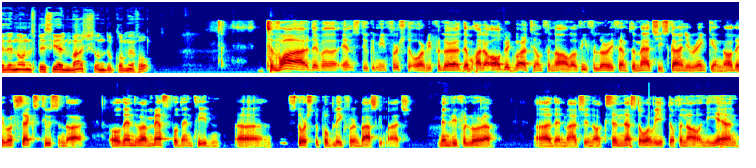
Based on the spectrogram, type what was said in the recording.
är det någon speciell match som du kommer ihåg? Tyvärr, det var en stycke min första år. Vi förlorade, de hade aldrig varit till en final och vi förlorade i femte match i Scania-rinken och det var 6000 där. Och den var mest på den tiden, uh, största publik för en basketmatch. Men vi förlorade uh, den matchen och sen nästa år vi gick till finalen igen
